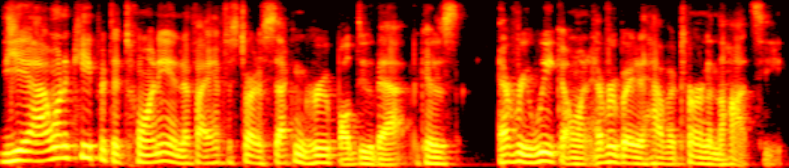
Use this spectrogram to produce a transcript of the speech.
Yeah, I want to keep it to 20. And if I have to start a second group, I'll do that because every week I want everybody to have a turn in the hot seat.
